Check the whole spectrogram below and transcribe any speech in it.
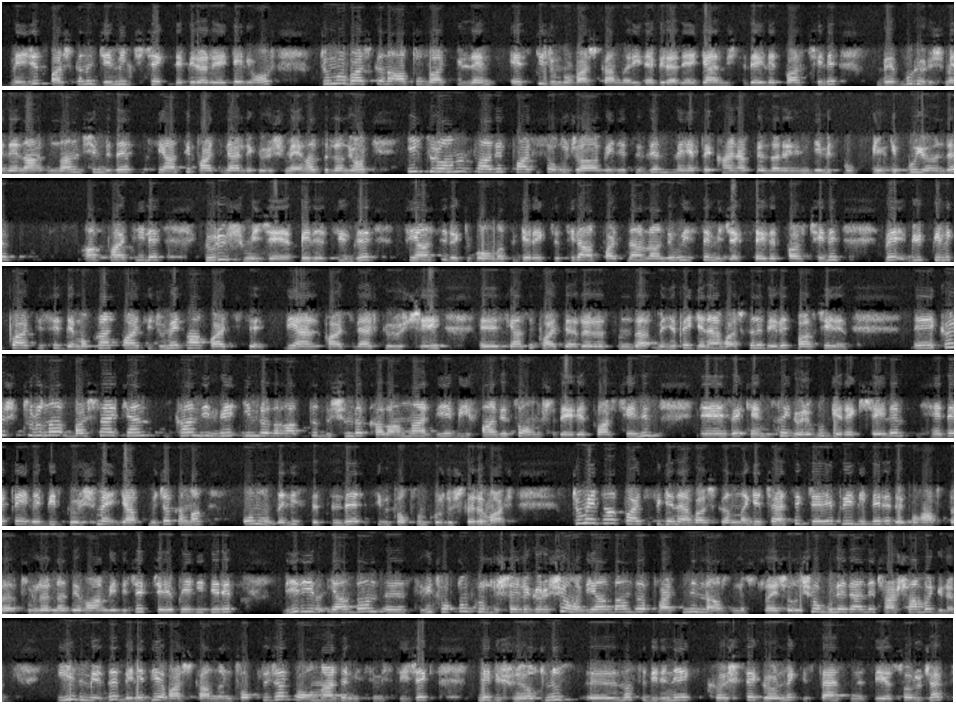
Meclis Başkanı Cemil Çiçek de bir araya geliyor. Cumhurbaşkanı Abdullah Gül'le eski cumhurbaşkanları ile bir araya gelmişti Devlet Bahçeli ve bu görüşmelerin ardından şimdi de siyasi partilerle görüşmeye hazırlanıyor. İlk durağının Saadet Partisi olacağı belirtildi. MHP kaynaklarından edindiğimiz bu bilgi bu yönde. AK Parti ile görüşmeyeceği belirtildi. Siyasi rakip olması gerekçesiyle AK Parti'den randevu istemeyecek Devlet Bahçeli ve Büyük Birlik Partisi, Demokrat Parti, Cumhuriyet Halk Partisi diğer partiler görüşeceği e, siyasi partiler arasında MHP Genel Başkanı Devlet Bahçeli'nin E, köşk turuna başlarken Kandil ve İmralı hattı dışında kalanlar diye bir ifadesi olmuştu Devlet Bahçeli'nin E, ve kendisine göre bu gerekçeyle HDP ile bir görüşme yapmayacak ama onun da listesinde sivil toplum kuruluşları var. Cumhuriyet Halk Partisi Genel Başkanı'na geçersek CHP lideri de bu hafta turlarına devam edecek. CHP lideri bir yandan e, sivil toplum kuruluşlarıyla görüşüyor ama bir yandan da partinin nabzını tutmaya çalışıyor. Bu nedenle çarşamba günü İzmir'de belediye başkanlarını toplayacak ve onlardan isim isteyecek. Ne düşünüyorsunuz? E, nasıl birini köşkte görmek istersiniz diye soracak.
